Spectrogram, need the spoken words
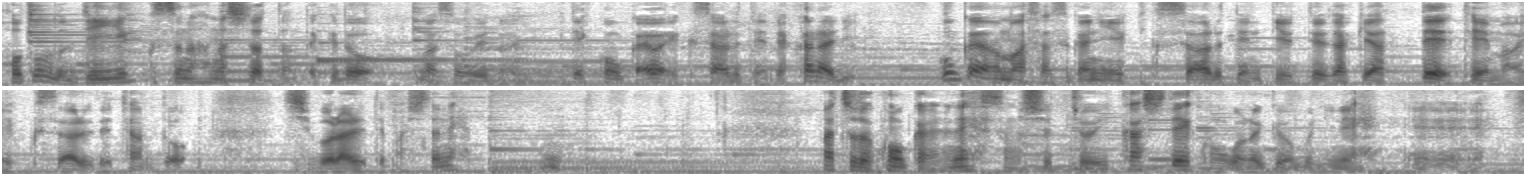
ほとんど DX の話だったんだけど、まあ、そういうので今回は XR 展でかなり今回はさすがに XR 展って言ってるだけあってテーマは XR でちゃんと絞られてましたね。うんままあ、ちょっと今回のねその出張を生かして今後の業務にね、えー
